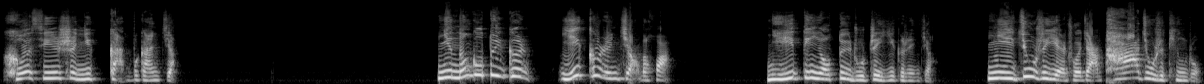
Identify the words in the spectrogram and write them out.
核心是你敢不敢讲？你能够对个一个人讲的话，你一定要对住这一个人讲，你就是演说家，他就是听众。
